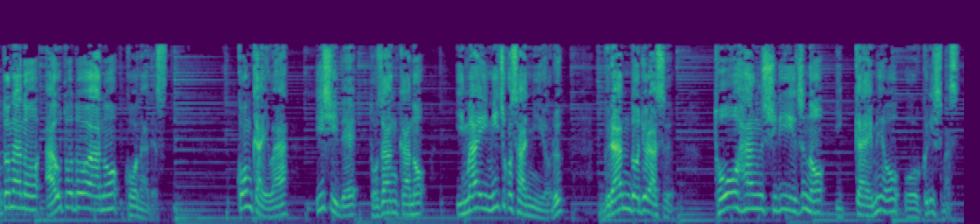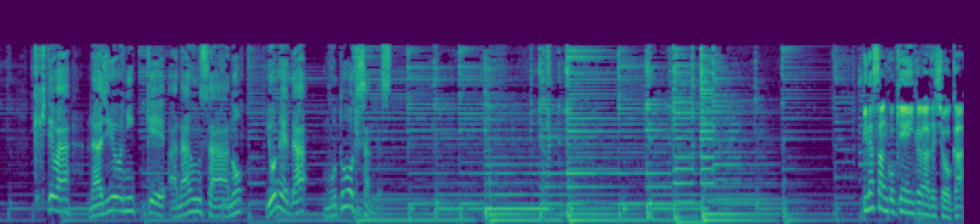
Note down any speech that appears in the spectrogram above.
人のアウトドアのコーナーです。今回は医師で登山家の今井美智子さんによるグランドジュラス東阪シリーズの1回目をお送りします。聞き手はラジオ日経アナウンサーの米田元興さんです。皆さんご機嫌いかがでしょうか？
